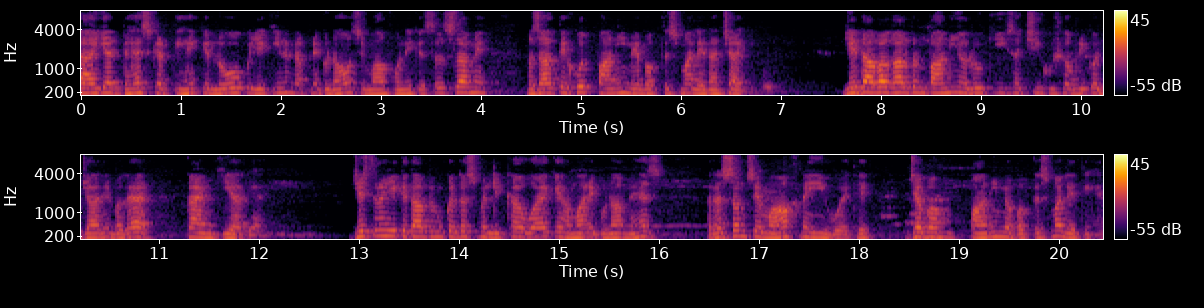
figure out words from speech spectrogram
الہیت بحث کرتی ہیں کہ لوگوں کو یقیناً اپنے گناہوں سے معاف ہونے کے سلسلہ میں بذات خود پانی میں بپتسمہ لینا چاہیے۔ یہ دعویٰ غالباً پانی اور روح کی سچی خوشخبری کو جانے بغیر قائم کیا گیا ہے۔ جس طرح یہ کتاب مقدس میں لکھا ہوا ہے کہ ہمارے گناہ محض رسم سے معاف نہیں ہوئے تھے جب ہم پانی میں بپتسمہ لیتے ہیں،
